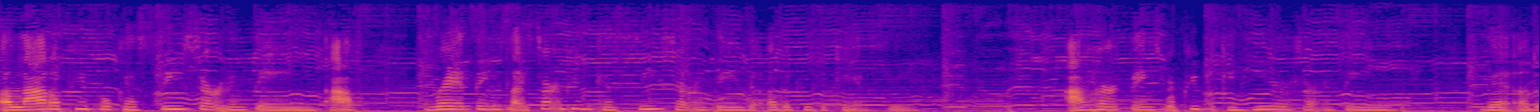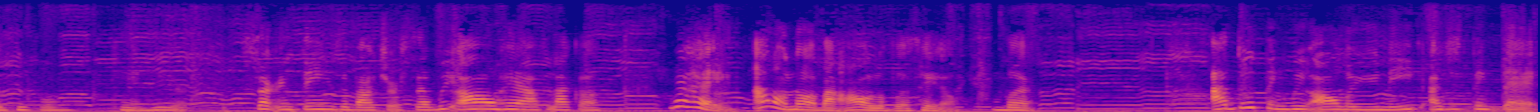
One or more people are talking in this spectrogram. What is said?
A lot of people can see certain things. I've read things like certain people can see certain things that other people can't see. I've heard things where people can hear certain things that other people can't hear. Certain things about yourself. We all have like a well, hey, I don't know about all of us, hell, but I do think we all are unique. I just think that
